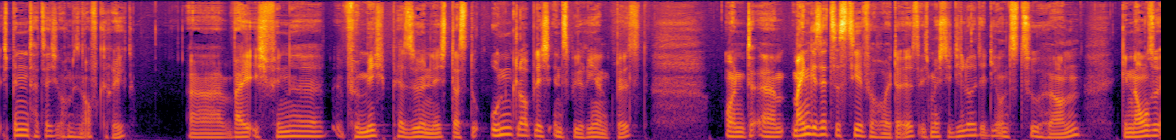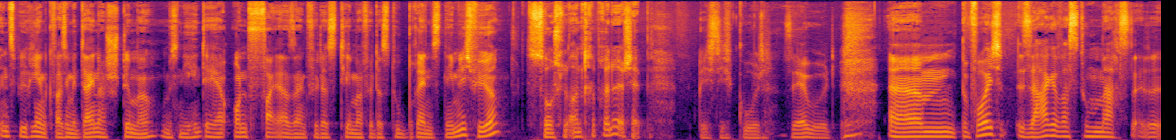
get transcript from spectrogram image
Ich bin tatsächlich auch ein bisschen aufgeregt, äh, weil ich finde für mich persönlich, dass du unglaublich inspirierend bist und ähm, mein Gesetzesziel für heute ist, ich möchte die Leute, die uns zuhören, genauso inspirieren, quasi mit deiner Stimme, müssen die hinterher on fire sein für das Thema, für das du brennst, nämlich für Social Entrepreneurship. Richtig gut, sehr gut. Ähm, bevor ich sage, was du machst, also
